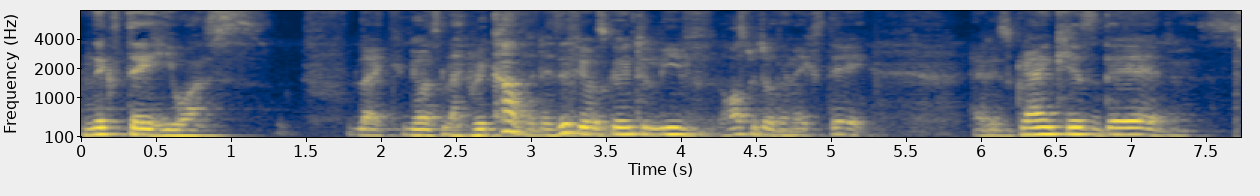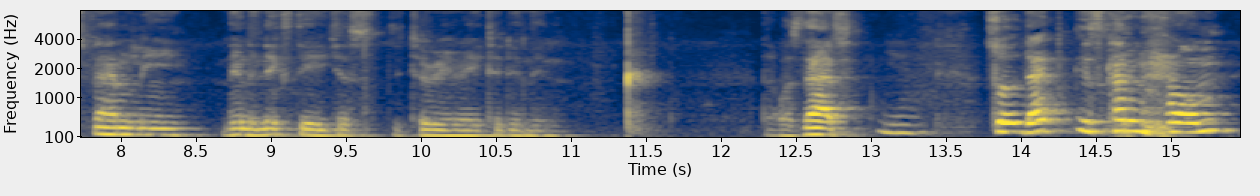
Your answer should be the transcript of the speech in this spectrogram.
Next day, he was like he was like recovered, as if he was going to leave hospital the next day. Had his grandkids there, and his family. Then the next day, he just deteriorated, and then that was that. Yeah. So that is coming from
